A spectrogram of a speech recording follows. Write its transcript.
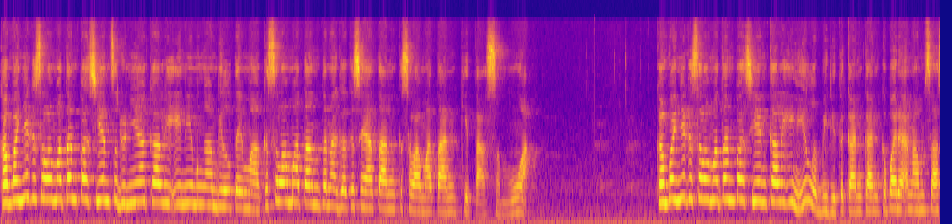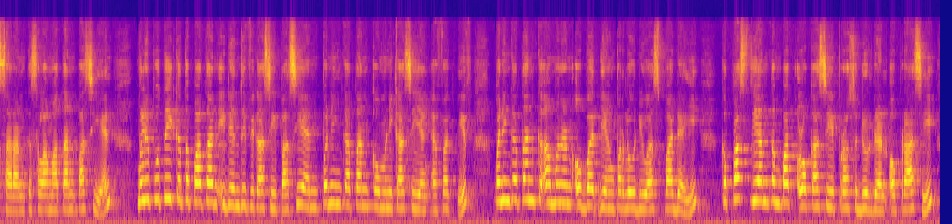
Kampanye keselamatan pasien sedunia kali ini mengambil tema keselamatan tenaga kesehatan, keselamatan kita semua. Kampanye keselamatan pasien kali ini lebih ditekankan kepada enam sasaran keselamatan pasien, meliputi ketepatan identifikasi pasien, peningkatan komunikasi yang efektif, peningkatan keamanan obat yang perlu diwaspadai, kepastian tempat lokasi prosedur dan operasi,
